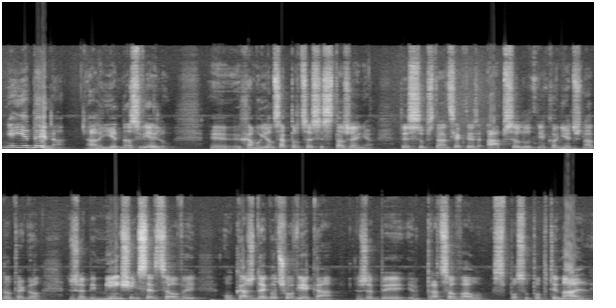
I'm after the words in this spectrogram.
Nie jedyna, ale jedna z wielu. E, hamująca procesy starzenia. To jest substancja, która jest absolutnie konieczna do tego, żeby mięsień sercowy u każdego człowieka, żeby pracował w sposób optymalny.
